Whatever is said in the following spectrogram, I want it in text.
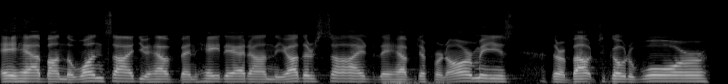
Ahab on the one side, you have Ben Hadad on the other side. They have different armies. They're about to go to war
